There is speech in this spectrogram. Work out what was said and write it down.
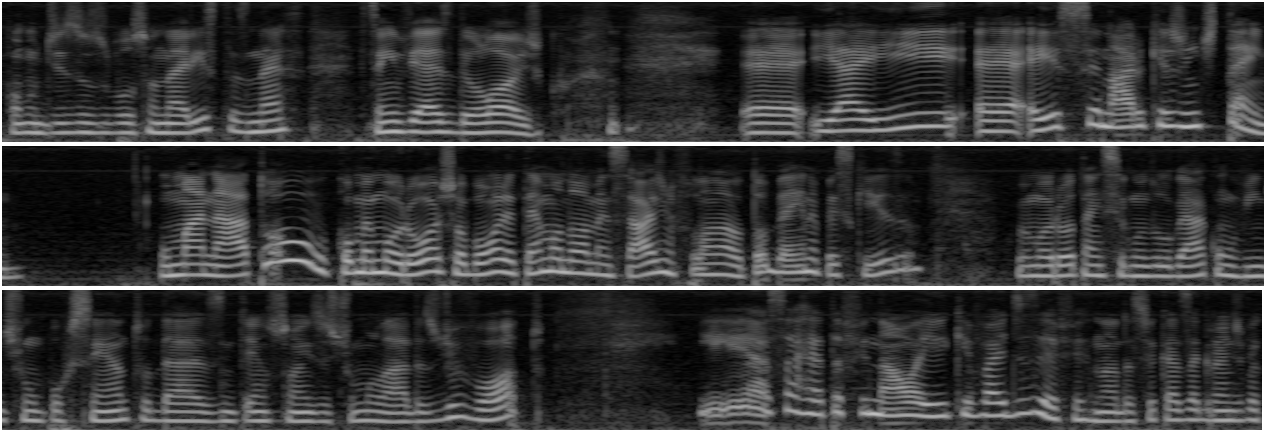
Como dizem os bolsonaristas, né? Sem viés ideológico. É, e aí é, é esse cenário que a gente tem. O Manato comemorou, achou bom, ele até mandou uma mensagem falando: ah, eu tô bem na pesquisa. Comemorou, está em segundo lugar com 21% das intenções estimuladas de voto. E essa reta final aí que vai dizer, Fernanda, se o Casagrande vai,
